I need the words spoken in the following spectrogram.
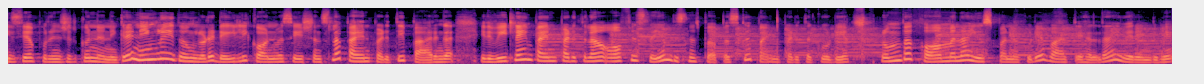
ஈஸியாக புரிஞ்சிருக்குன்னு நினைக்கிறேன். நீங்களும் இது உங்களோட டெய்லி கான்வர்சேஷன்ஸில் பயன்படுத்தி பாருங்கள் இது வீட்லேயும் பயன்படுத்தலாம் ஆஃபீஸ்லேயும் பிஸ்னஸ் பர்பஸ்க்கு பயன்படுத்தக்கூடிய ரொம்ப காமனாக யூஸ் பண்ணக்கூடிய வார்த்தைகள் தான் இவை ரெண்டுமே.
